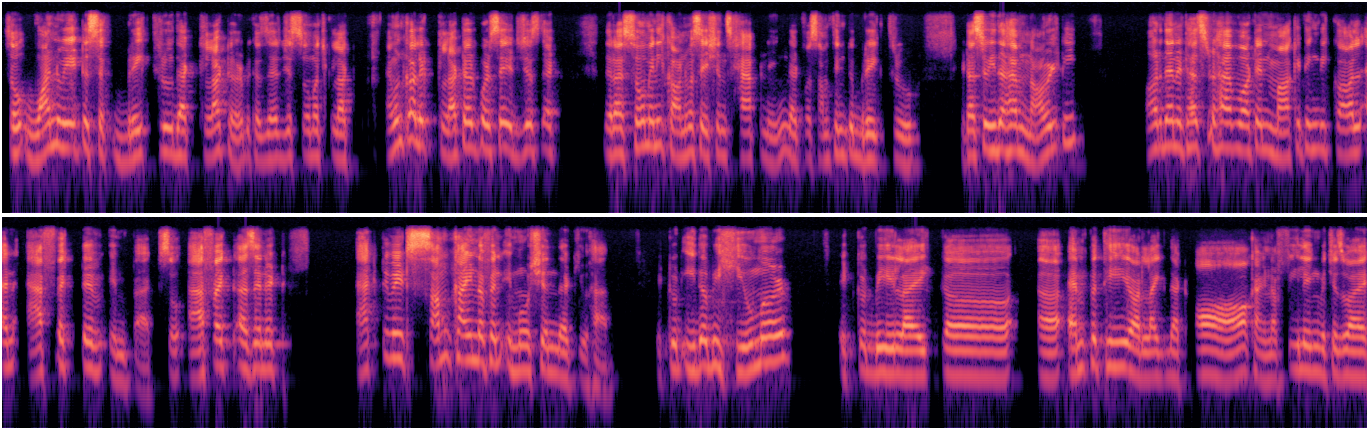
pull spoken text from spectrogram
So one way to break through that clutter because there's just so much clutter I won't call it clutter per se. It's just that there are so many conversations happening that for something to break through, it has to either have novelty or then it has to have what in marketing we call an affective impact. So, affect as in it activates some kind of an emotion that you have. It could either be humor, it could be like uh, uh, empathy or like that awe kind of feeling, which is why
